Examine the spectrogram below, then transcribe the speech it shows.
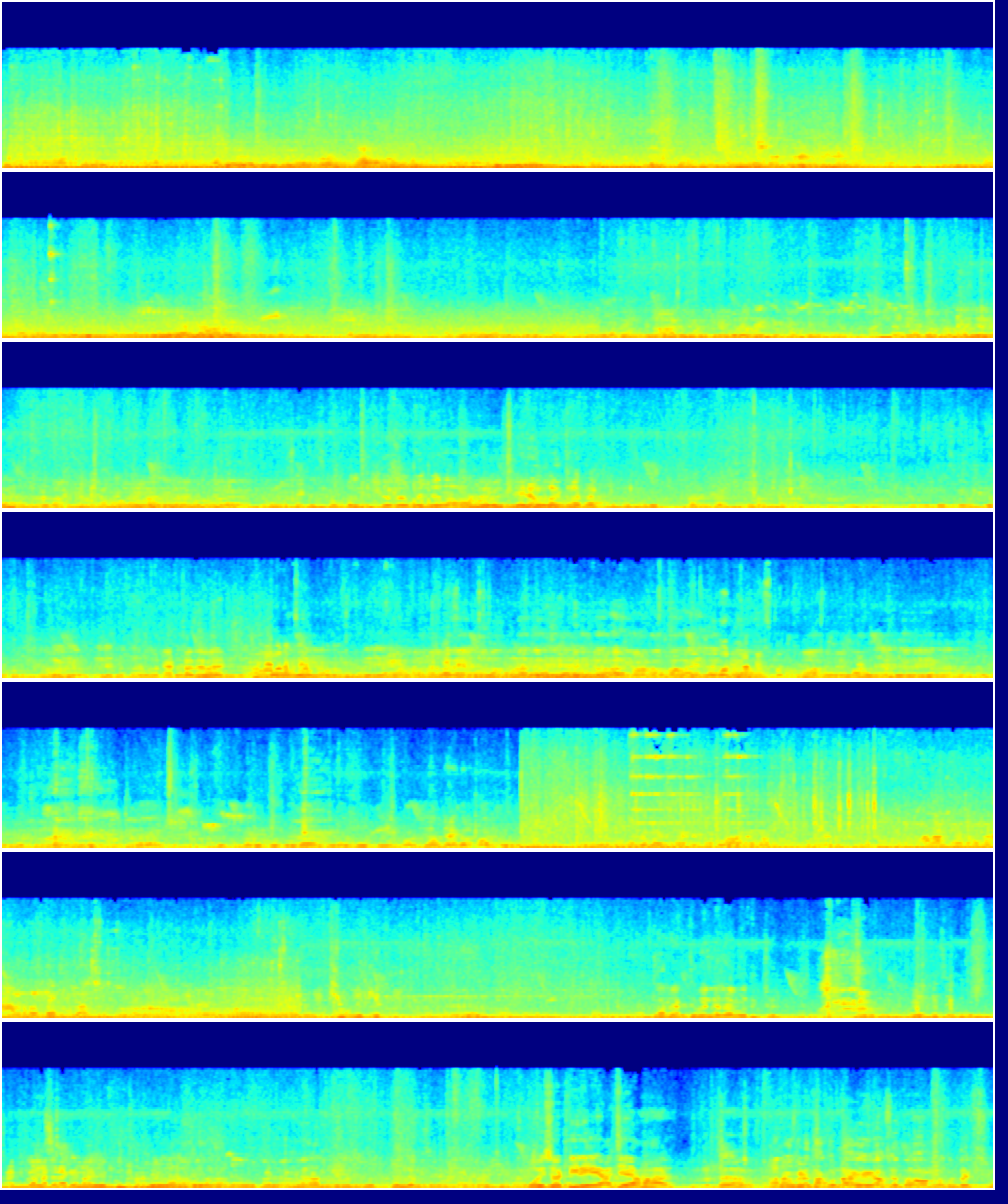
Gracias. একটা দেবে? ঘর রাখতে পারলে ওদিক চলে পঁয়ষট্টি রে আছে আমার। দাদা তারা ওখানে থাকুন না, এই আছে তো, আমরা তো দেখছি।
